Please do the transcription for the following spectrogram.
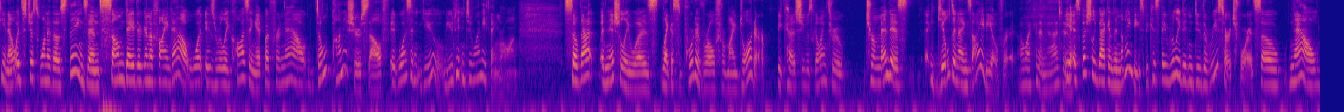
You know, it's just one of those things, and someday they're going to find out what is really causing it. But for now, don't punish yourself. It wasn't you. You didn't do anything wrong. So that initially was like a supportive role for my daughter because she was going through tremendous guilt and anxiety over it. Oh, I can imagine. Yeah, especially back in the 90s because they really didn't do the research for it. So now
